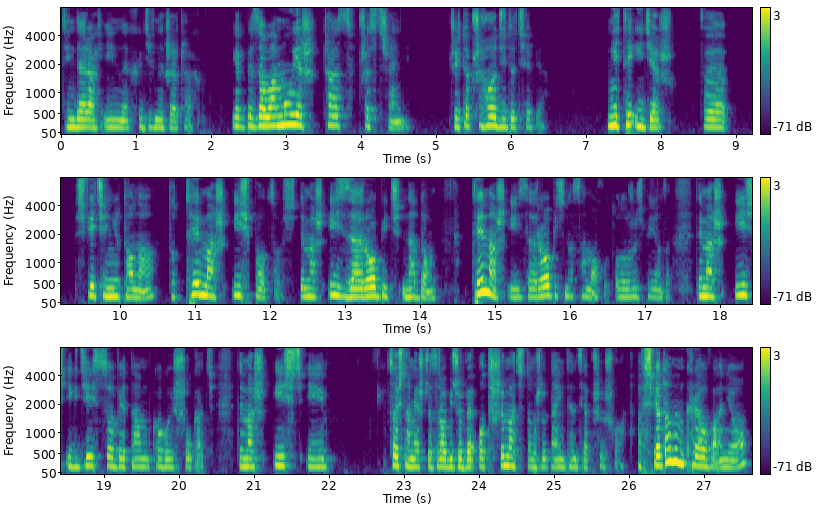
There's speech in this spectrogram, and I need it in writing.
Tinderach i innych dziwnych rzeczach. Jakby załamujesz czas w przestrzeni, czyli to przychodzi do Ciebie nie ty idziesz w świecie Newtona, to ty masz iść po coś, ty masz iść zarobić na dom. Ty masz iść zarobić na samochód, odłożyć pieniądze. Ty masz iść i gdzieś sobie tam kogoś szukać. Ty masz iść i coś tam jeszcze zrobić, żeby otrzymać tą, żeby ta intencja przyszła. A w świadomym kreowaniu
